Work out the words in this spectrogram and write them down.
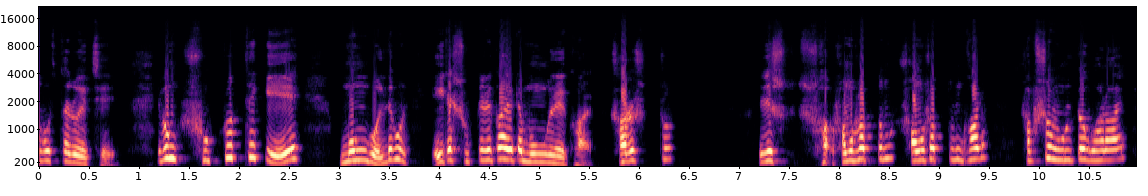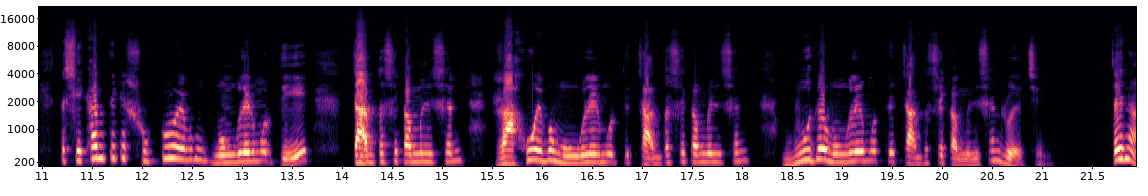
অবস্থায় রয়েছে। এবং শুক্র থেকে মঙ্গল, দেখুন, এইটা শুক্রের ঘর, এটা মঙ্গলের ঘর। ষষ্ঠ, এই যে সমসপ্তম সমসপ্তম ঘর সবসময় উল্টো ঘর হয়। তো সেখান থেকে শুক্র এবং মঙ্গলের মধ্যে চার দশে কম্বিনেশন রাহু এবং মঙ্গলের মধ্যে চার দশে কম্বিনেশন বুধ ও মঙ্গলের মধ্যে চার দশে কম্বিনেশন রয়েছে। তাই না?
